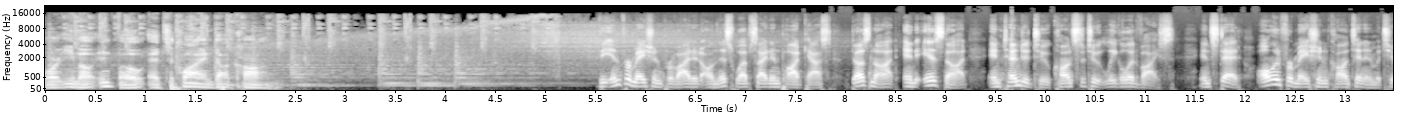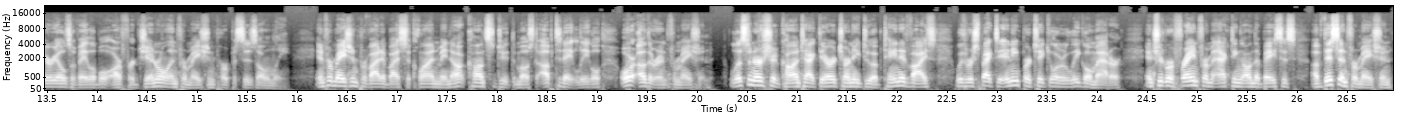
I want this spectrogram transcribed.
or email info at secline.com. The information provided on this website and podcast does not and is not intended to constitute legal advice. Instead, all information, content, and materials available are for general information purposes only. Information provided by Secline may not constitute the most up to date legal or other information. Listeners should contact their attorney to obtain advice with respect to any particular legal matter and should refrain from acting on the basis of this information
